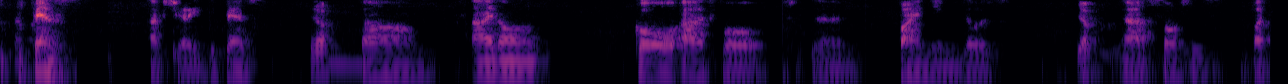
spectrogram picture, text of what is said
it depends actually it depends Yeah. Um, I don't go out for um, finding those uh, sources, but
